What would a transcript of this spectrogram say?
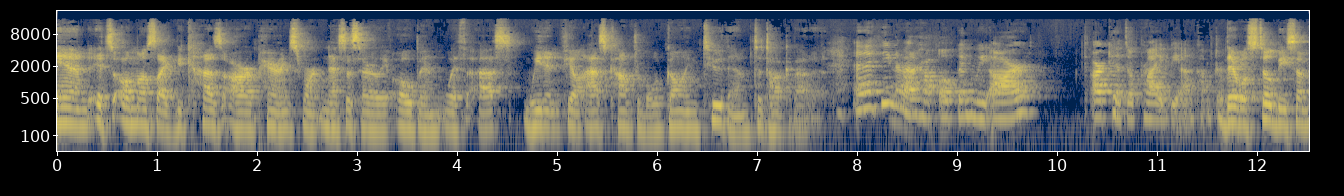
And it's almost like because our parents weren't necessarily open with us, we didn't feel as comfortable going to them to talk about it. and i think no matter how open we are our kids will probably be uncomfortable There will still be some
